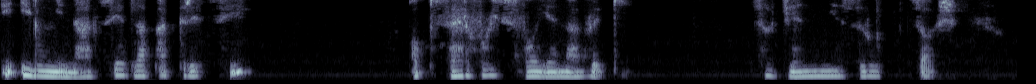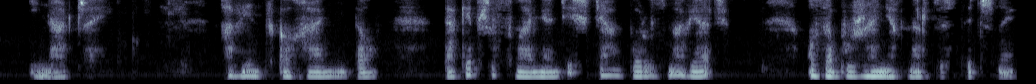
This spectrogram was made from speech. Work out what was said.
I iluminację dla Patrycji. Obserwuj swoje nawyki. Codziennie zrób coś inaczej. A więc, kochani, to takie przesłania. Dziś chciałam porozmawiać o zaburzeniach narcystycznych.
